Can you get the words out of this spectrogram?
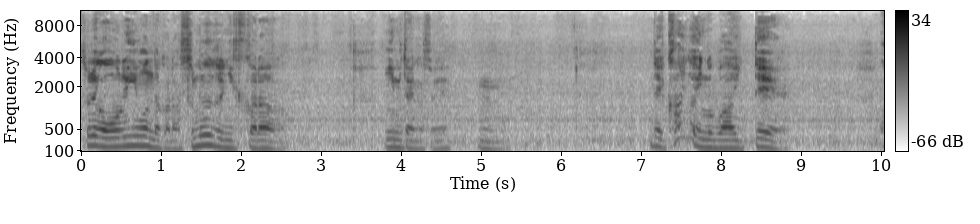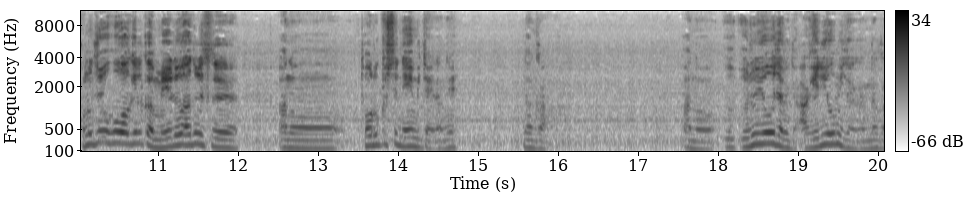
それがオールインワンだからスムーズにいくからいいみたいなんですよね。うん。で海外の場合ってこの情報をあげるからメールアドレスあのー、登録してねみたいなね。なんかあの売るようじゃなくてあげるよみたいななんか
